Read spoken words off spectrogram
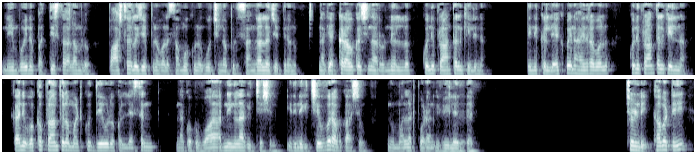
నేను పోయిన పత్తి స్థలంలో పాస్టర్లో చెప్పిన వాళ్ళ సమ్ముఖంలో కూర్చున్నప్పుడు సంఘాల్లో చెప్పినాను. నాకు ఎక్కడ అవకాశం ఆ రెండు నెలల్లో కొన్ని ప్రాంతాలకు వెళ్ళిన. నేను ఇక్కడ లేకపోయినా హైదరాబాద్లో కొన్ని ప్రాంతాలకు వెళ్ళిన. కానీ ఒక ప్రాంతంలో మటుకు దేవుడు ఒక లెసన్ నాకు ఒక వార్నింగ్ లాగా ఇచ్చేసింది. ఇది నీకు చివరి అవకాశం. నువ్వు మళ్ళట్టుకోవడానికి వీలేదు అని. చూడండి కాబట్టి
